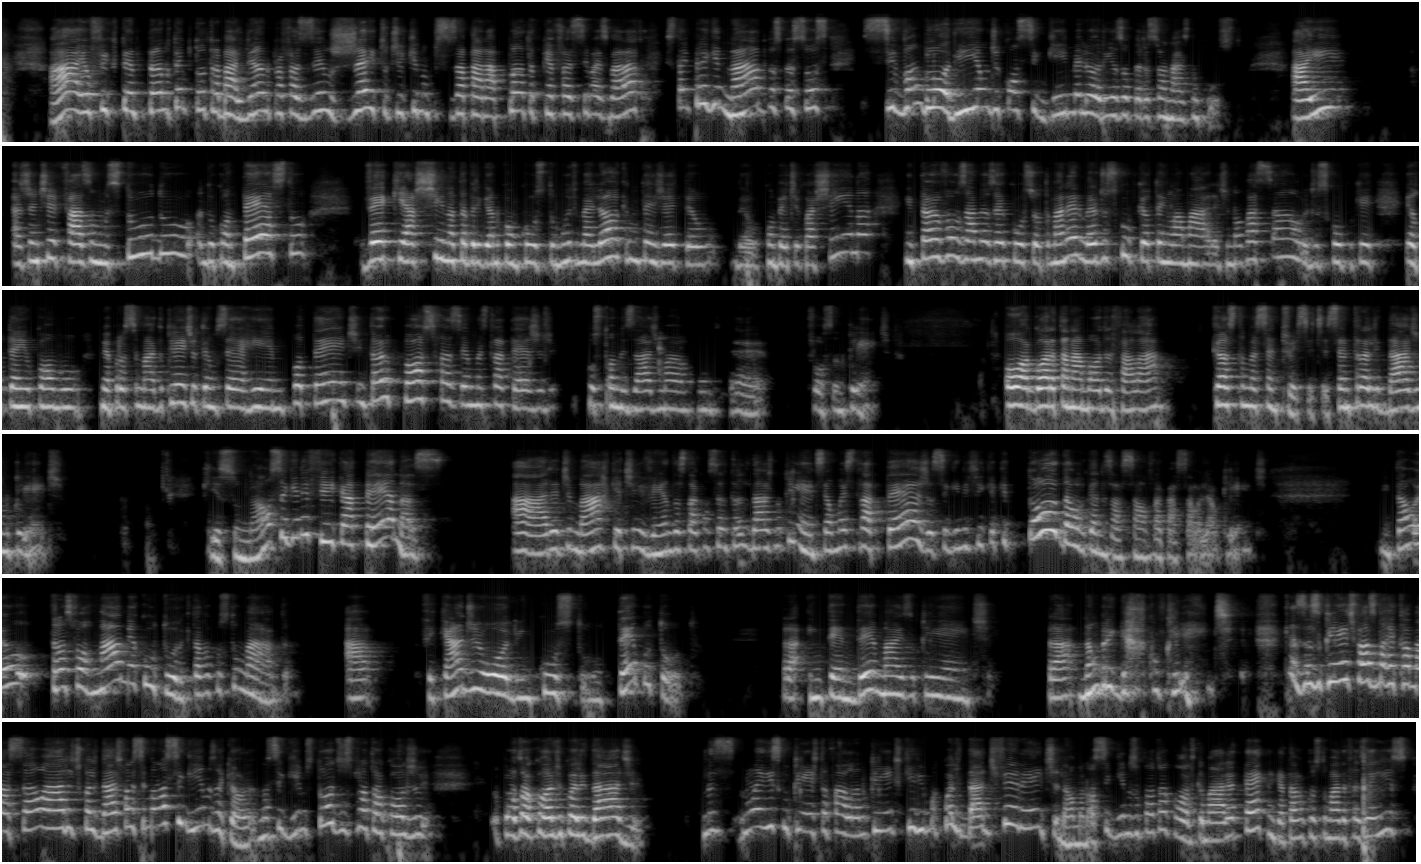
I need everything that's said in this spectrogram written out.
Ah, eu fico tentando o tempo todo trabalhando para fazer o jeito de que não precisa parar a planta porque vai ser mais barato. Está impregnado, as pessoas se vangloriam de conseguir melhorias operacionais no custo. Aí a gente faz um estudo do contexto, vê que a China está brigando com um custo muito melhor, que não tem jeito de eu, de eu, competir com a China, então eu vou usar meus recursos de outra maneira. Eu desculpo que eu tenho lá uma área de inovação, eu desculpo que eu tenho como me aproximar do cliente, eu tenho um CRM potente, então eu posso fazer uma estratégia de customizar de uma é, força no cliente. Ou agora está na moda de falar customer centricity, centralidade no cliente Que isso não significa apenas a área de marketing e vendas está com centralidade no cliente. Se é uma estratégia, significa que toda a organização vai passar a olhar o cliente. Então, eu transformar a minha cultura, que estava acostumada a ficar de olho em custo o tempo todo, para entender mais o cliente, para não brigar com o cliente. Que às vezes o cliente faz uma reclamação, a área de qualidade fala assim, mas nós seguimos aqui, ó, nós seguimos todos os protocolos de, o protocolo de qualidade. Mas não é isso que o cliente está falando. O cliente queria uma qualidade diferente. Não, mas nós seguimos o protocolo, que é uma área técnica, estava acostumada a fazer isso.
